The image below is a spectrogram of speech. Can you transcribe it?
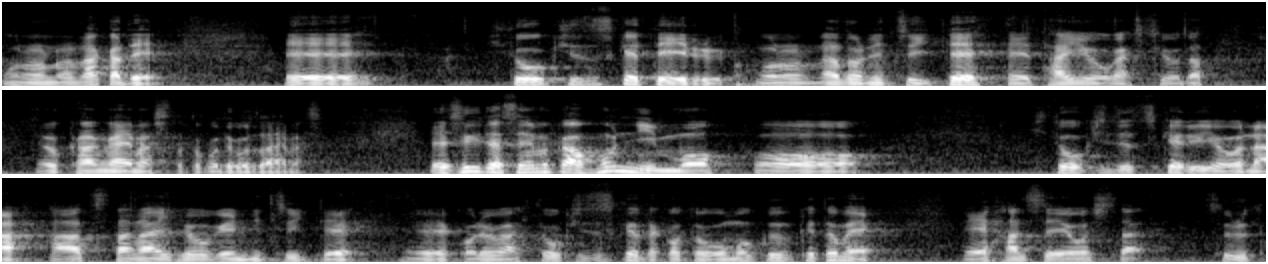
ものの中で、え、人を傷つけているものなどについて対応が必要だと考えましたところでございます。杉田政務官本人も、人を傷つけるような拙い表現について、これは人を傷つけたことを重く受け止め、反省をしたすると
